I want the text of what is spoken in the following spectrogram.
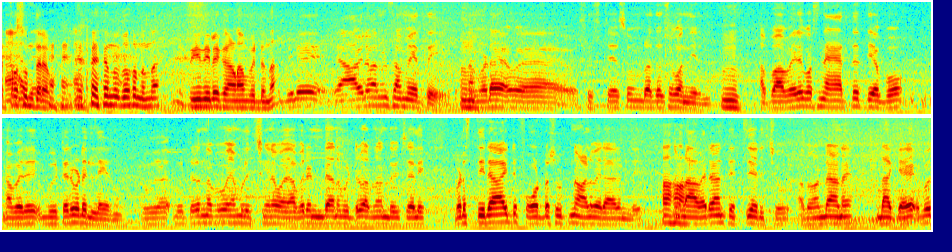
എത്ര സുന്ദരം എന്ന് തോന്നുന്ന രീതിയിൽ കാണാൻ പറ്റുന്ന. ഇതിൽ രാവിലെ വന്ന സമയത്ത് നമ്മുടെ സിസ്റ്റേഴ്സും ബ്രദേഴ്സും വന്നിരുന്നു. അപ്പൊ അവർ കുറച്ച് നേരത്തെ എത്തിയപ്പോ അവർ വീട്ടുകാർ ഇവിടെ ഇല്ലായിരുന്നു. വീട്ടിൽ വന്നപ്പോ ഞാൻ വിളിച്ചിങ്ങനെ പോയി. അവരുണ്ടാന്ന് വീട്ടിൽ പറഞ്ഞത് എന്താ വെച്ചാൽ ഇവിടെ സ്ഥിരമായിട്ട് ഫോട്ടോഷൂട്ടിന് ആൾ വരാറുണ്ട്. അവരാണ് തെറ്റിദ്ധരിച്ചു. അതുകൊണ്ടാണ് ഉണ്ടാക്കിയത് ഇപ്പൊ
